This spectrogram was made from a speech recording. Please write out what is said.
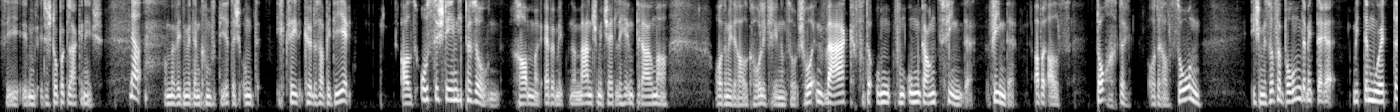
sie in der Stube gelegen ist. Ja, und man wieder mit dem konfrontiert ist. Und ich sehe, höre das auch bei dir. Als außenstehende Person kann man eben mit einem Menschen mit Schädelhirntrauma oder mit einer Alkoholikerin und so schon einen Weg von der um, vom Umgang zu finden, finden. Aber als Tochter oder als Sohn ist man so verbunden mit der, mit der Mutter,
